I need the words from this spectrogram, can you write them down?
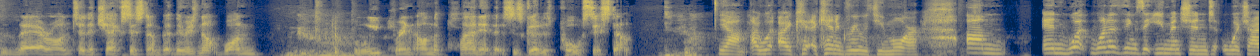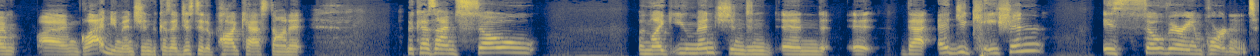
layer onto the CHEK system. But there is not one blueprint on the planet that's as good as Paul's system. Yeah, I, I, can, I can't agree with you more. Um, and what one of the things that you mentioned, which I'm I'm glad you mentioned because I just did a podcast on it, because I'm so and like you mentioned and and it that education is so very important.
